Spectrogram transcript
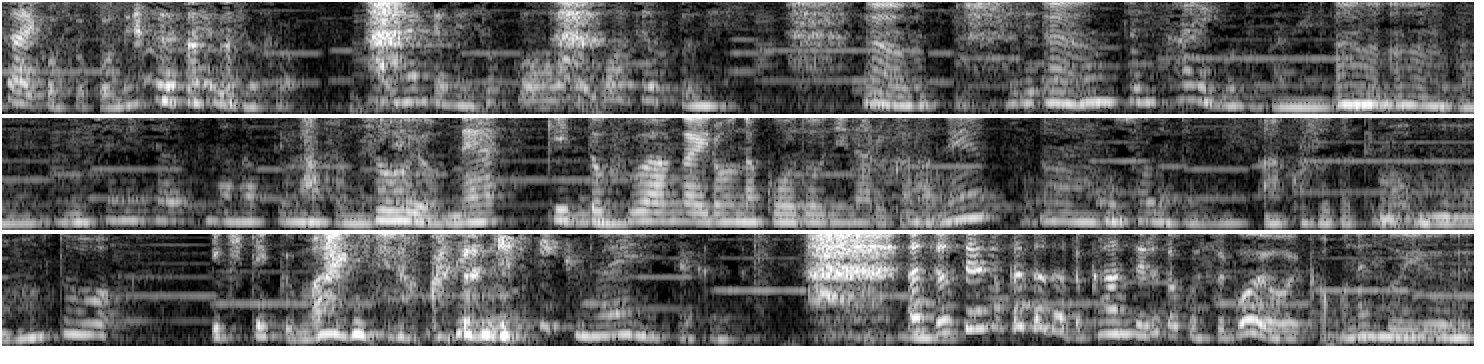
最後そこね最後そこなんかねそこをちょっとね一つずつ、それが本当に介護とかね、うん。認知とかねめちゃめちゃつながってるなと思って。そうよね。きっと不安がいろんな行動になるからね。そうう。ん。子育てもね。あ子育ても。もう本当生きていく毎日のこと生にきていく毎日だからさ。あ女性の方だと感じるとこすごい多いかもねそういう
